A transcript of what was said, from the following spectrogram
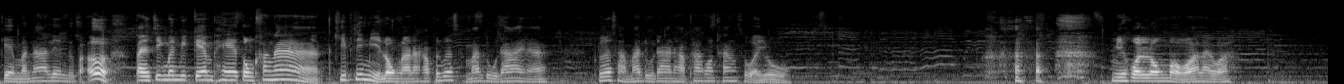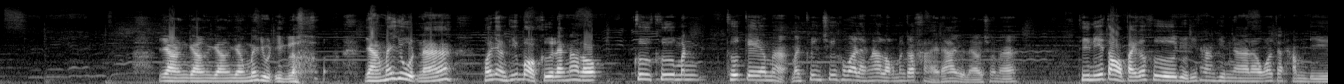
เกมมันน่าเล่นหรือเปล่าเออแต่จริงมันมีเกมเพย์ตรงข้างหน้าคลิปที่หมีลงแล้วนะครับ เพื่อนๆสามารถดูได้นะ เพื่อนสามารถดูได้นะครับ ภาพค่อนข้างสวยอยู่ มีคนลงบอกว่าอะไรวะยังยังยังยังไม่หยุดอีกเหรอยังไม่หยุดนะ เพราะอย่างที่บอกคือแรงหน้าล็อกคือคือมัน คือเกมอะมันขึ้นชื่อคำว่าแรงหน้าล็อกมันก็ขายได้อยู่แล้วใช่ไหมทีนี้ต่อไปก็คืออยู่ที่ทางทีมงานแล้วว่าจะทำดี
